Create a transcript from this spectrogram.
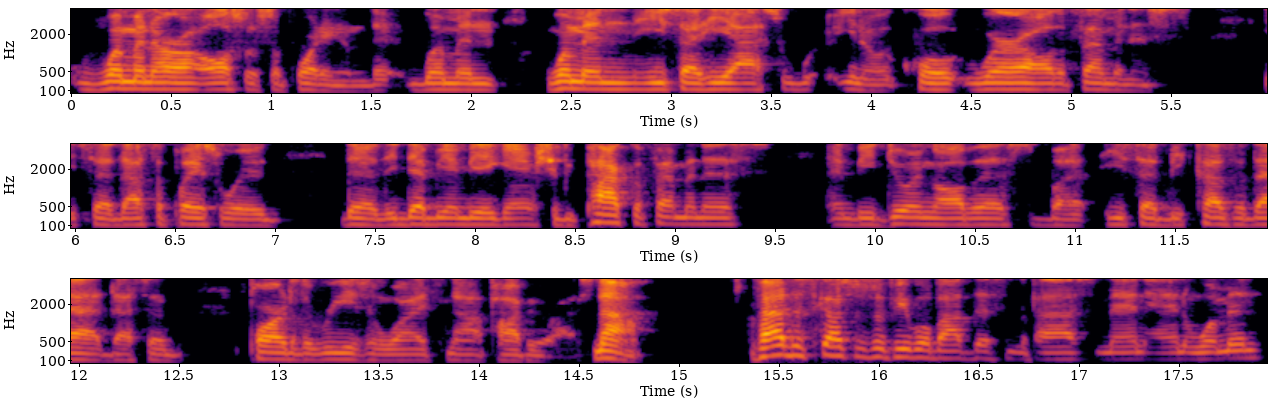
women are also supporting him. That women, women, he said he asked, you know, quote, where are all the feminists? He said that's a place where the the WNBA game should be packed with feminists and be doing all this. But he said because of that, that's a part of the reason why it's not popularized. Now, I've had discussions with people about this in the past, men and women.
